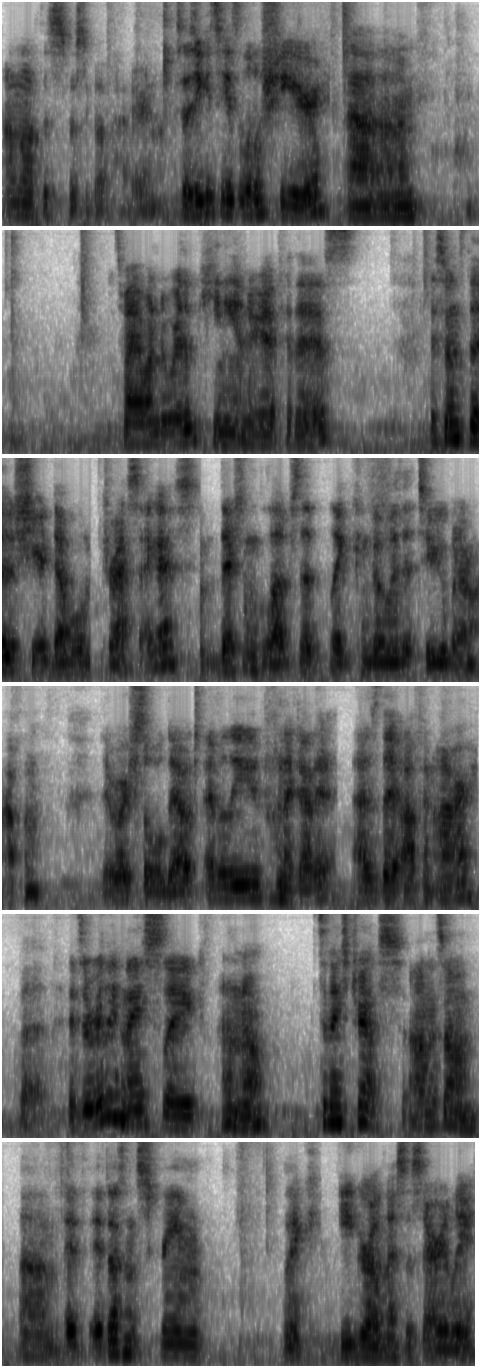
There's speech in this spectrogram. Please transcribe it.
I don't know if this is supposed to go up higher or not. So as you can see, it's a little sheer. Um, that's why I wanted to wear the bikini under it for this. This one's the sheer devil dress, I guess. There's some gloves that like can go with it too, but I don't have them. They were sold out, I believe, when I got it, as they often are. But it's a really nice, like, I don't know. It's a nice dress on its own. Um, it, it doesn't scream like e-girl necessarily,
